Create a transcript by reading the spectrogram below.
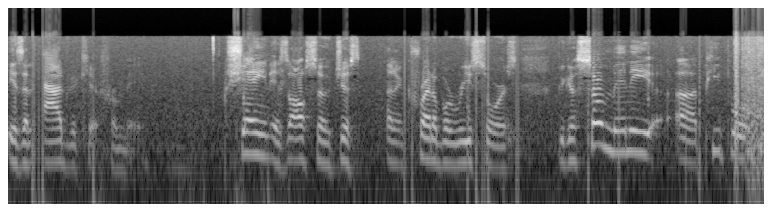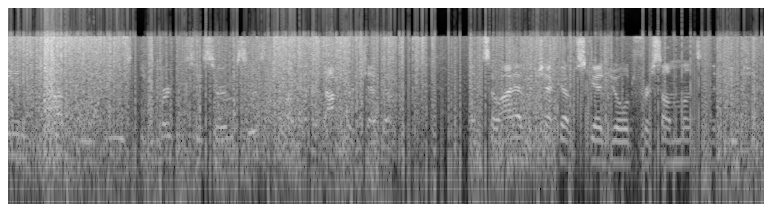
is an advocate for me. Shane is also just an incredible resource because so many uh, people in poverty use emergency services like a doctor checkup, and so I have a checkup scheduled for some months in the future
